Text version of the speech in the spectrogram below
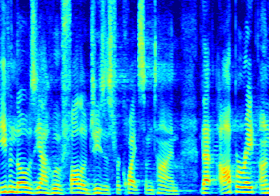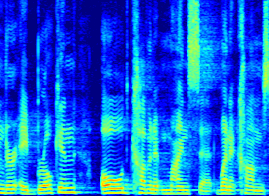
even those, yeah, who have followed Jesus for quite some time, that operate under a broken, old covenant mindset when it comes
